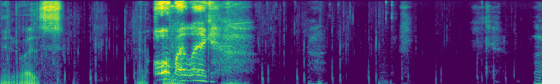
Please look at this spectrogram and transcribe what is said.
and was Oh, my leg.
